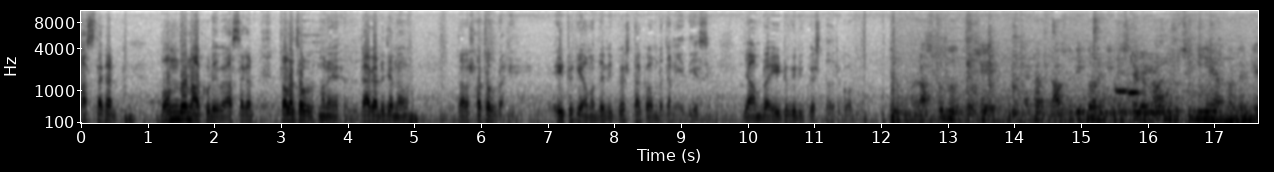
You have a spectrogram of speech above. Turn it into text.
রাস্তাঘাট বন্ধ না করে, রাস্তাঘাট চলাচল মানে জায়গাটা যেন তারা সচল রাখে। এইটুকুই আমাদের রিকোয়েস্ট তাকেও আমরা জানিয়ে দিয়েছি যে আমরা এইটুকুই রিকোয়েস্ট তাদের করব। রাষ্ট্রদূত একটা রাজনৈতিক দলের নির্দিষ্ট একটা কর্মসূচি নিয়ে আপনাদেরকে,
